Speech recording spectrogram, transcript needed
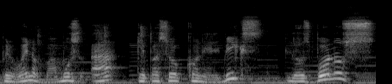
Pero bueno, vamos a qué pasó con el VIX, los bonos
